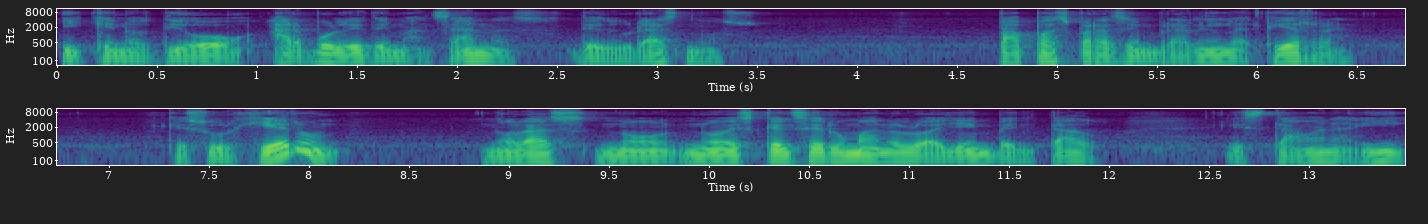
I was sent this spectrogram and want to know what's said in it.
y que nos dio árboles de manzanas, de duraznos, papas para sembrar en la tierra, que surgieron. No, las, no, no es que el ser humano lo haya inventado, estaban ahí,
